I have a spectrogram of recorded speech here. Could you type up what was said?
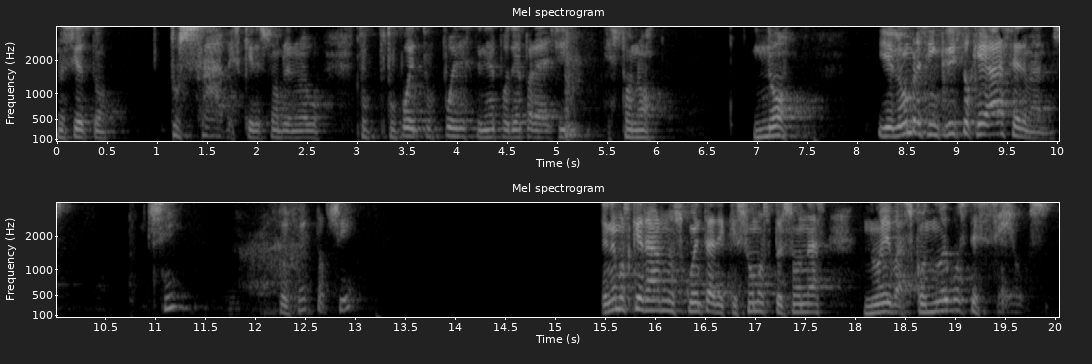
¿no es cierto? Tú sabes que eres hombre nuevo, tú, tú puedes tener poder para decir, esto no, no. ¿Y el hombre sin Cristo qué hace, hermanos? Sí, perfecto, sí. Tenemos que darnos cuenta de que somos personas nuevas, con nuevos deseos,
